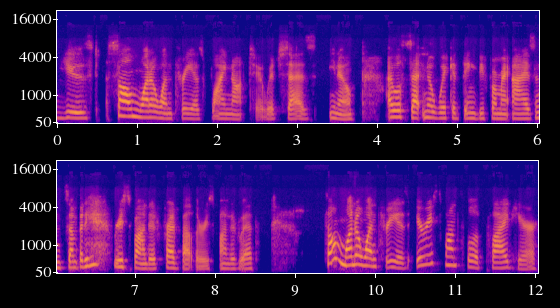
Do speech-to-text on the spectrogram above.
used Psalm 101.3 as why not to, which says, you know, I will set no wicked thing before my eyes. And somebody responded, Fred Butler responded with, Psalm 101.3 is irresponsible applied here.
